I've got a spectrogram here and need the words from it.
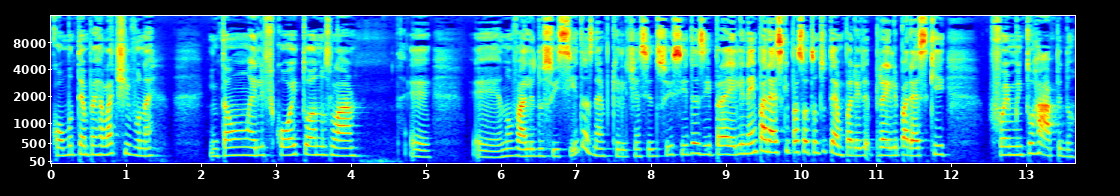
como o tempo é relativo, né? Então ele ficou oito anos lá é, é, no Vale dos Suicidas, né? Porque ele tinha sido suicidas e para ele nem parece que passou tanto tempo. Para ele, ele parece que foi muito rápido,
